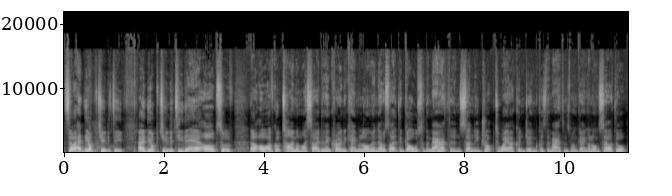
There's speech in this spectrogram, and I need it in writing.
so I had the opportunity. I had the opportunity there of sort of uh, oh I've got time on my side. And then Corona came along and I was like the goals for the marathon suddenly dropped away. I couldn't do them because the marathons weren't going along. So I thought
